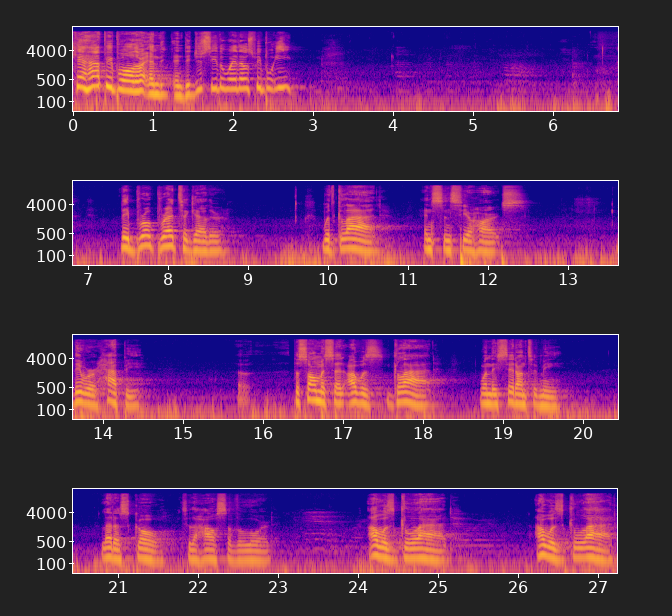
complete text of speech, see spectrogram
Can't have people all the way. And, and did you see the way those people eat? They broke bread together with glad and sincere hearts. They were happy. Uh, the psalmist said, I was glad when they said unto me, Let us go to the house of the Lord. I was glad. I was glad.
